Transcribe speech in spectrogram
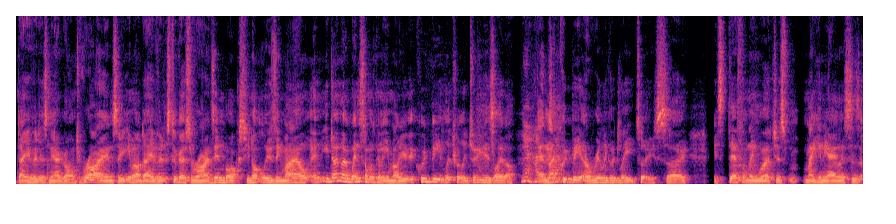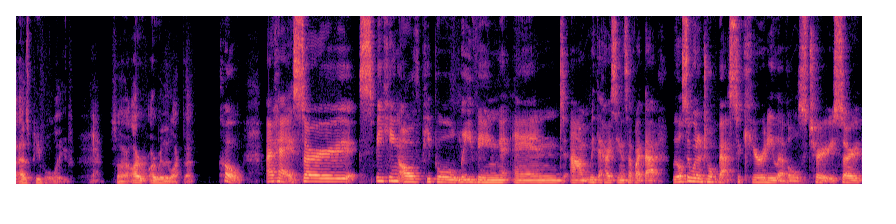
David is now gone to Ryan. So you email David, it still goes to Ryan's inbox. You're not losing mail, and you don't know when someone's going to email you. It could be literally two years later, Yeah, and that could be a really good lead too. So it's definitely worth just making the aliases as people leave. Yeah. So I, I really like that. Cool. Okay, so speaking of people leaving and um, with the hosting and stuff like that, we also want to talk about security levels too. So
